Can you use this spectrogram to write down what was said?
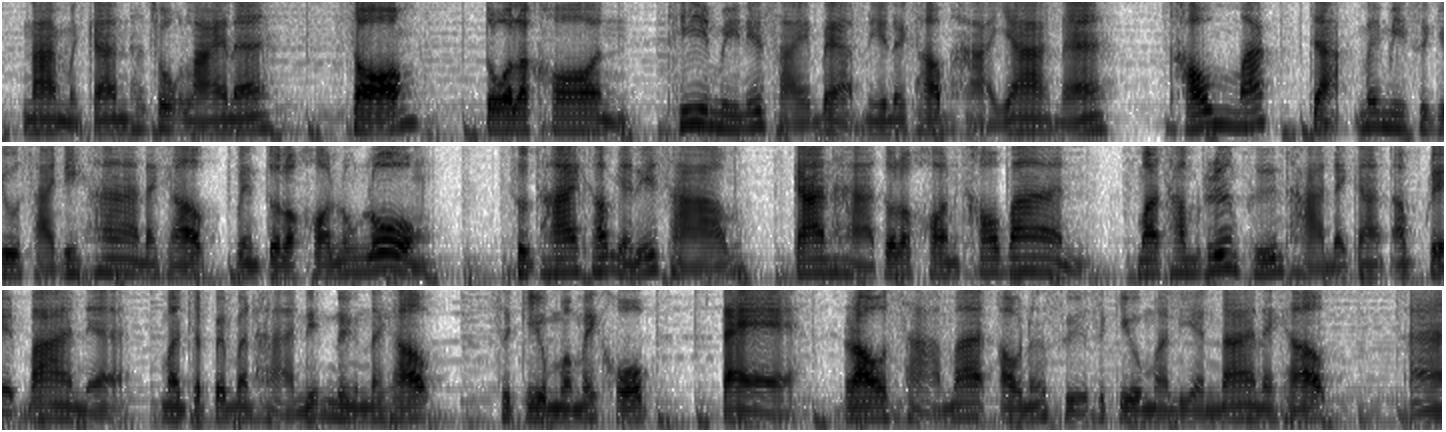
ๆ นานเหมือนกันถ้าโชคร้ายนะ 2. ตัวละครที่มีนิสัยแบบนี้นะครับหายากนะเขามักจะไม่มีสกิลสายที่ 5 นะครับ เป็นตัวละครโล่งๆ สุดท้ายครับอย่างที่ 3 การหาตัวละครเข้าบ้าน มาทำเรื่องพื้นฐานในการอัปเกรดบ้านเนี่ย มันจะเป็นปัญหานิดนึงนะครับ สกิลมันไม่ครบ แต่เราสามารถเอาหนังสือสกิลมาเรียนได้นะครับอ่า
